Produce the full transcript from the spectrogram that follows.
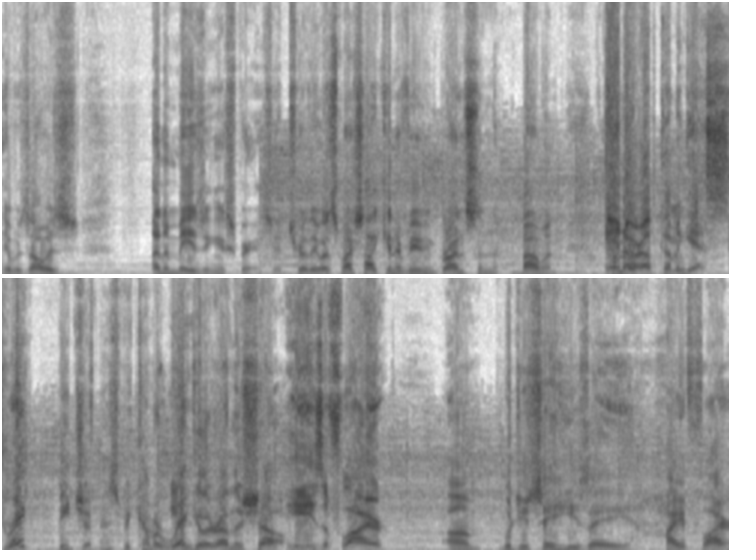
it was always an amazing experience. It truly was. Much like interviewing Bronson Bauman. And our upcoming guest, Drake Beecham has become a regular on this show. he's a flyer. Um, would you say he's a high flyer?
